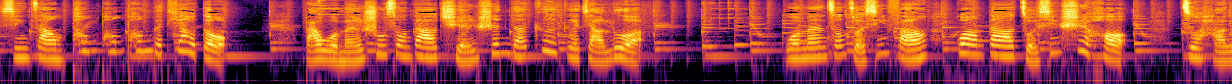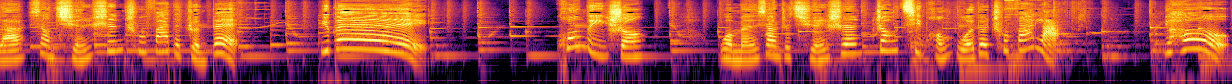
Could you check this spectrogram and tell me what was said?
心脏砰砰砰的跳动，把我们输送到全身的各个角落。我们从左心房逛到左心室后，做好了向全身出发的准备。预备！哐的一声。我们向着全身朝气蓬勃地出发啦！哟吼！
